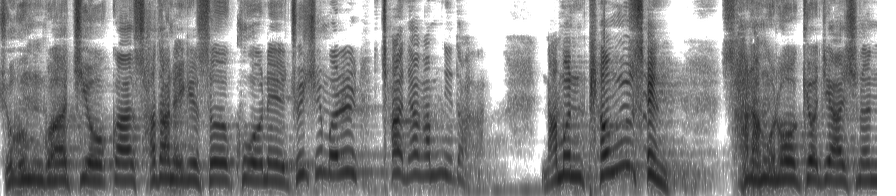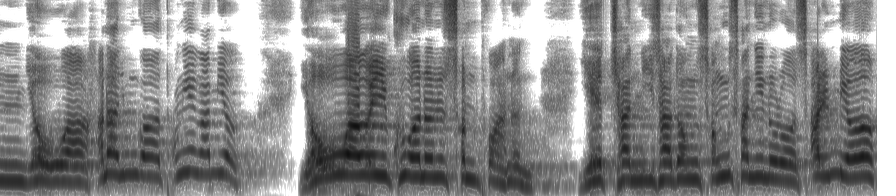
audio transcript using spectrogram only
죽음과 지옥과 사단에게서 구원해 주심을 찬양합니다. 남은 평생 사랑으로 교제하시는 여호와 하나님과 동행하며 여호와의 구원을 선포하는 예찬 이사동 성산인으로 살며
